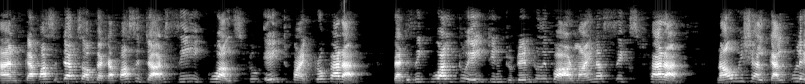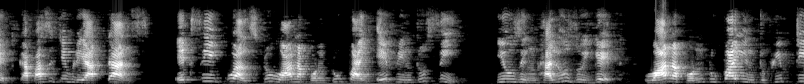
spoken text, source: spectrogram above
and capacitance of the capacitor C equals to 8 microfarad that is equal to 8 into 10 to the power minus 6 farad. Now we shall calculate capacitive reactance Xc equals to 1 upon 2 pi F into C. Using values we get 1 upon 2 pi into 50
